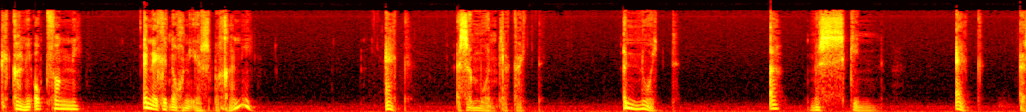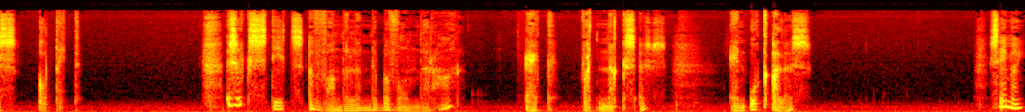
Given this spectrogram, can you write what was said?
Ek kan nie opvang nie en ek het nog nie eers begin nie. Ek is 'n moontlikheid. 'n nooit. 'n miskien. Ek is altyd. Is ek steeds 'n wandelende bewonderaar? Ek wat niks is en ook alles. Sê my,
